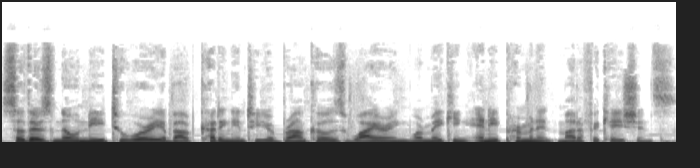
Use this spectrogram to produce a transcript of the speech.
so there's no need to worry about cutting into your Bronco's wiring or making any permanent modifications.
